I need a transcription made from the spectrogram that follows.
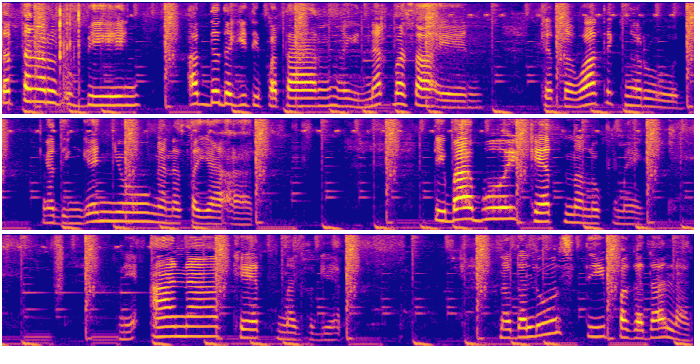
Tatangarod ubing adda dagiti patang nga inakbasaen ket dawatek nga rod nga dinggenyo nga nasayaat. Ti baboy ket nalukmeg. Ni Ana ket nagaget. Nadalus ti pagadalan.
